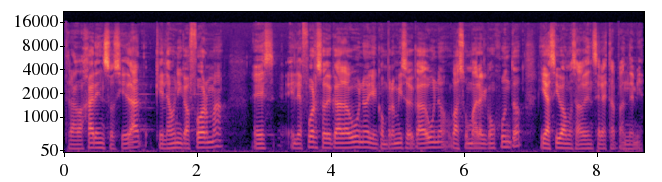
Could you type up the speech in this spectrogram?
trabajar en sociedad, que es la única forma, es el esfuerzo de cada uno y el compromiso de cada uno va a sumar al conjunto y así vamos a vencer a esta pandemia.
